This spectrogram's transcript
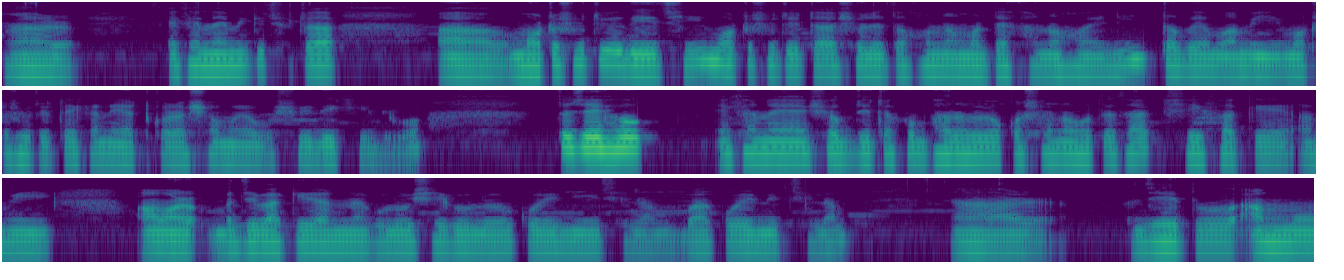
আর এখানে আমি কিছুটা মটরশুঁটিও দিয়েছি। মটরশুঁটিটা আসলে তখন আমার দেখানো হয়নি। তবে আমি মটরশুঁটিটা এখানে অ্যাড করার সময় অবশ্যই দেখিয়ে দিব। তো যাই হোক এখানে সবজিটা খুব ভালোভাবে কষানো হতে থাক। সেই ফাঁকে আমি আমার যে বাকি রান্নাগুলো সেগুলোও করে নিয়েছিলাম বা করে নিচ্ছিলাম। আর যেহেতু আম্মু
